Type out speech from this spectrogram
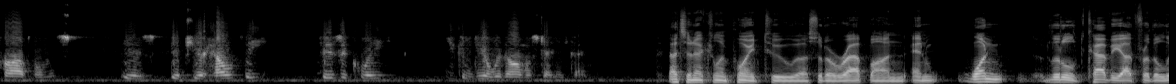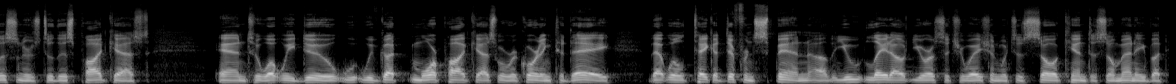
problems is if you're healthy physically, you can deal with almost anything. That's an excellent point to uh, sort of wrap on. And one little caveat for the listeners to this podcast and to what we do. We've got more podcasts we're recording today that will take a different spin. Uh, you laid out your situation, which is so akin to so many, but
